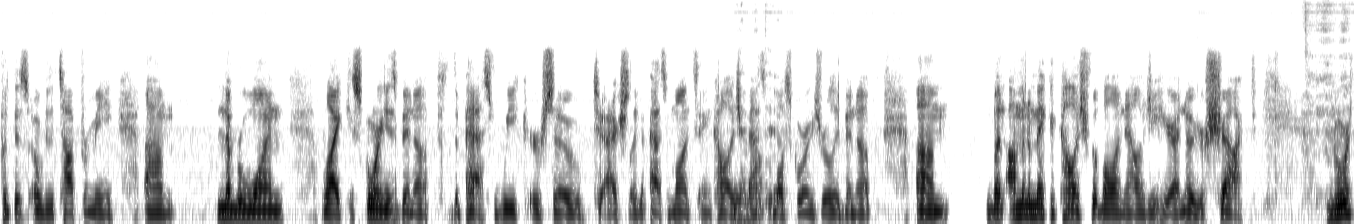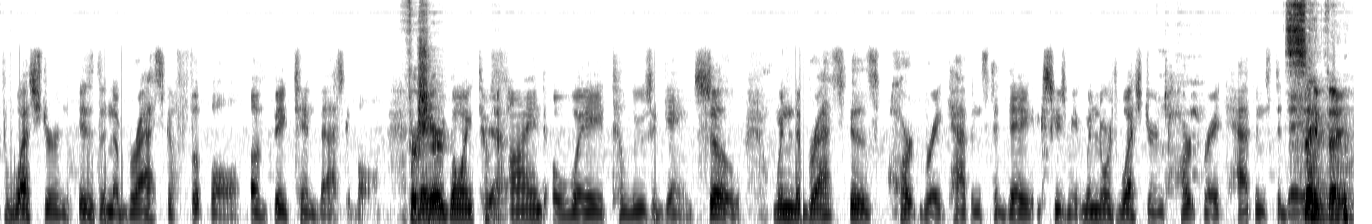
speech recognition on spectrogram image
put this over the top for me. Um, number one, like scoring has been up the past week or so to actually the past month in college yeah, basketball. Scoring's really been up. Um, but I'm going to make a college football analogy here. I know you're shocked. Northwestern is the Nebraska football of Big Ten basketball. For they sure. are going to yeah. find a way to lose a game. So when Nebraska's heartbreak happens today, excuse me, when Northwestern's heartbreak happens today, same thing.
